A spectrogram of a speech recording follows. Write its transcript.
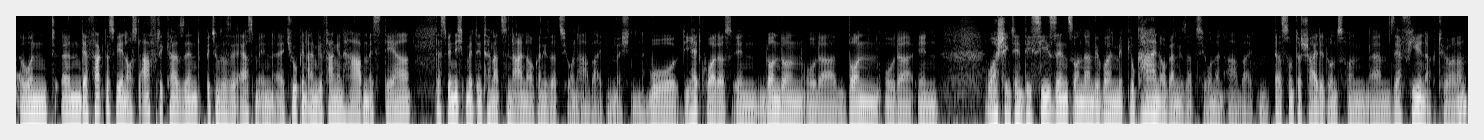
Und ähm, der Fakt, dass wir in Ostafrika sind, beziehungsweise erstmal in Äthiopien angefangen haben, ist der, dass wir nicht mit internationalen Organisationen arbeiten möchten, wo die Headquarters in London oder Bonn oder in Washington DC sind, sondern wir wollen mit lokalen Organisationen arbeiten. Das unterscheidet uns von ähm, sehr vielen Akteuren. Mhm.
